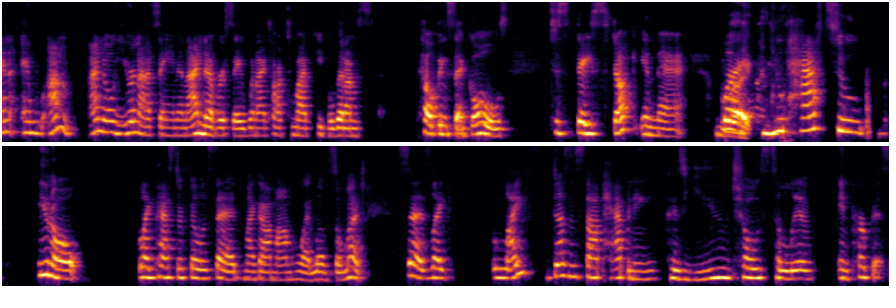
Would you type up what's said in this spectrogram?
and and I'm I know you're not saying and I never say when I talk to my people that I'm helping set goals to stay stuck in that. But right. you have to you know like Pastor Phyllis said, my God mom, who I love so much, says, like, life doesn't stop happening because you chose to live in purpose.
